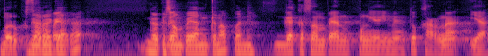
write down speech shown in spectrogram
baru kesampaian. Gara-gara? Nggak kesampaian kenapa nih? gak kesampaian pengirimnya itu karena ya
